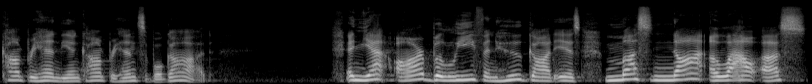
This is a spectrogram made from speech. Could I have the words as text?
comprehend the incomprehensible God. And yet, our belief in who God is must not allow us,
